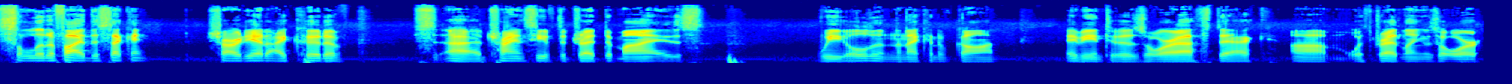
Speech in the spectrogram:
solidified the second shard yet. I could have uh, try and see if the Dread Demise wheeled, and then I could have gone maybe into a Zorath deck um, with Dreadlings, or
